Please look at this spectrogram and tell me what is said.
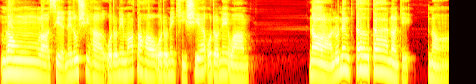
long là xỉa này lúc xí hở ở đó này mót tao hở ở đó này chỉ xía ở đó này và nó lúc nâng tơ ta nó chị nó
